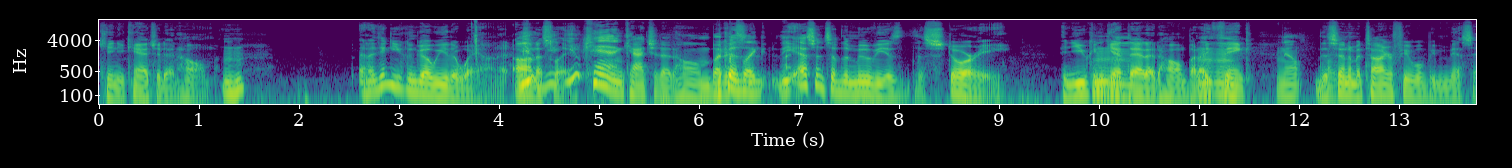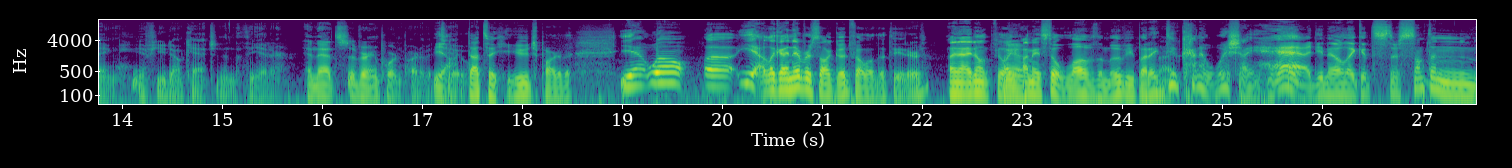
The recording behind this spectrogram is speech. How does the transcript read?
can you catch it at home?" And I think you can go either way on it. Honestly, you, you, you can catch it at home, but because it's like the essence of the movie is the story, and you can get that at home. But I think no, the cinematography will be missing if you don't catch it in the theater, and that's a very important part of it Yeah, too. that's a huge part of it. Yeah, well, uh, yeah, like I never saw Goodfellas at the theater, and I don't feel like Yeah. I mean I still love the movie, but I do kind of wish I had. You know, like it's there's something.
